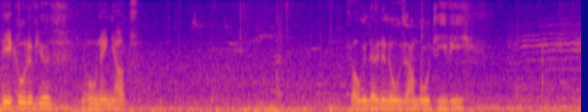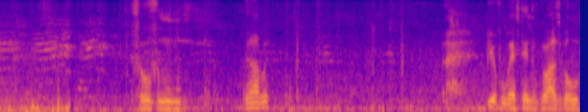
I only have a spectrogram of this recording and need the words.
vehicle reviews, the whole nine yards. Going down in old Zambo TV. So from, where are we? Beautiful west end of Glasgow,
